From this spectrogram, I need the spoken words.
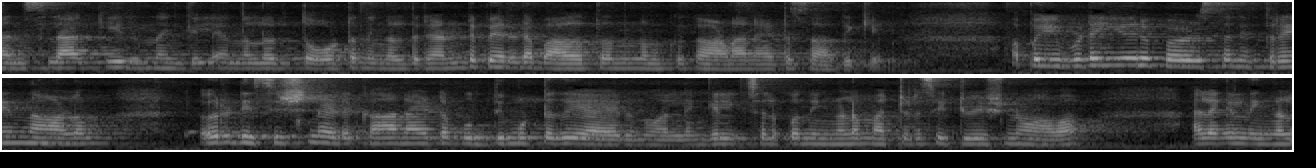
മനസ്സിലാക്കിയിരുന്നെങ്കിൽ എന്നുള്ളൊരു തോട്ട് നിങ്ങളുടെ രണ്ടുപേരുടെ ഭാഗത്തുനിന്ന് നമുക്ക് കാണാനായിട്ട് സാധിക്കും. അപ്പോൾ ഇവിടെ ഈ ഒരു പേഴ്സൺ ഇത്രയും നാളും ഒരു ഡിസിഷൻ എടുക്കാനായിട്ട് ബുദ്ധിമുട്ടുകയായിരുന്നു. അല്ലെങ്കിൽ ചിലപ്പോൾ നിങ്ങൾ മറ്റൊരു സിറ്റുവേഷനും ആവാം. അല്ലെങ്കിൽ നിങ്ങൾ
